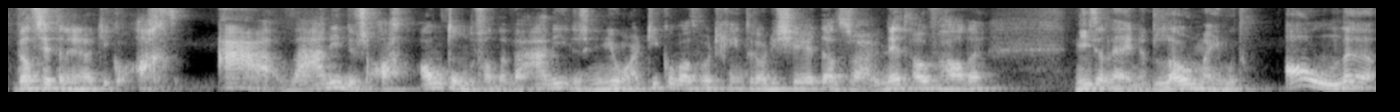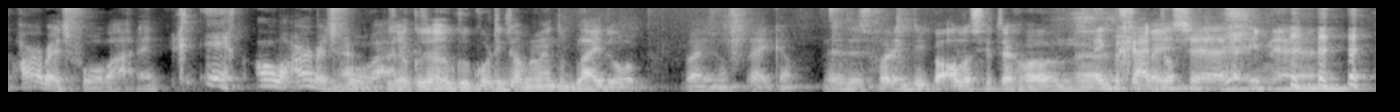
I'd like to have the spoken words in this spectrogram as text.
dat zit dan in artikel 8a WADI, dus 8 Anton van de WADI. Dus een nieuw artikel wat wordt geïntroduceerd, dat is waar we het net over hadden. Niet alleen het loon, maar je moet alle arbeidsvoorwaarden. En echt alle Ja, arbeidsvoorwaarden. dus ook, ook een kortingsabonnement op Blijdorp, bij wijze van spreken. Dus gewoon in principe alles zit er gewoon... eh, ik begrijp dat ze in, eh,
